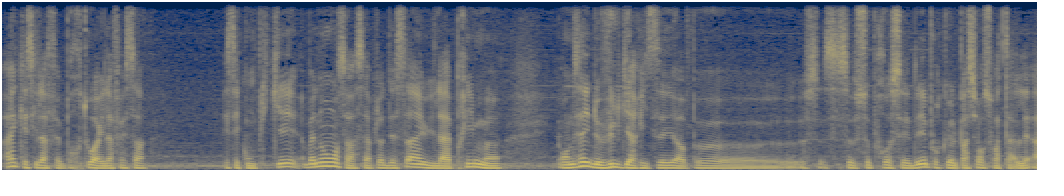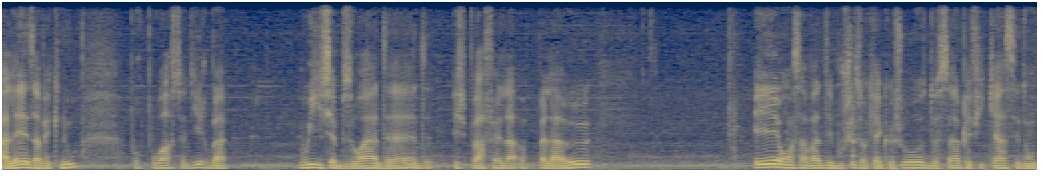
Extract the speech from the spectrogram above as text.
Ah, qu'est-ce qu'il a fait pour toi? Il a fait ça. Et c'est compliqué. Ben non, c'est un simple dessin, il imprime. On essaye de vulgariser un peu euh, ce, procédé pour que le patient soit à l'aise avec nous, pour pouvoir se dire, ben, oui, j'ai besoin d'aide et je peux faire appel à eux. Et on, ça va déboucher sur quelque chose de simple, efficace. Et donc,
